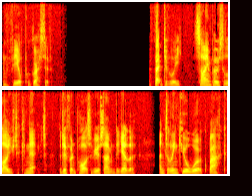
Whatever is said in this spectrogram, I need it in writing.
and feel progressive. Effectively, signposts allow you to connect the different parts of your assignment together and to link your work back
